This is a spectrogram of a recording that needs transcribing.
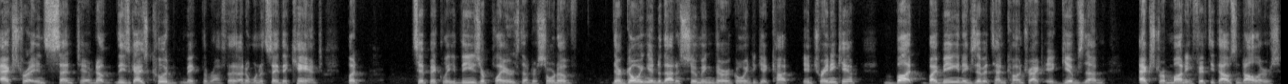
extra incentive. Now, these guys could make the roster. I don't want to say they can't, but typically these are players that are sort of they're going into that assuming they're going to get cut in training camp. But by being an Exhibit 10 contract, it gives them extra money, $50,000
